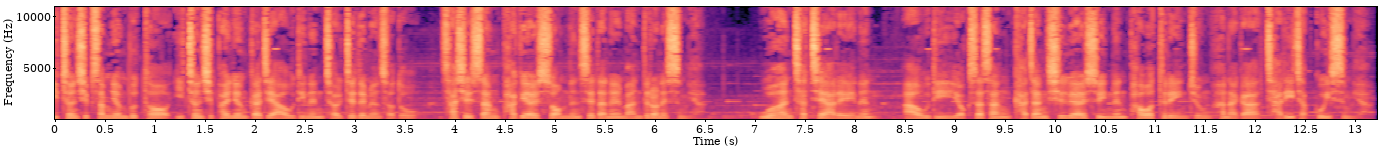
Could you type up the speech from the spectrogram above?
2013년부터 2018년까지 아우디는 절제되면서도 사실상 파괴할 수 없는 세단을 만들어냈습니다. 우아한 차체 아래에는 아우디 역사상 가장 신뢰할 수 있는 파워트레인 중 하나가 자리 잡고 있습니다.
